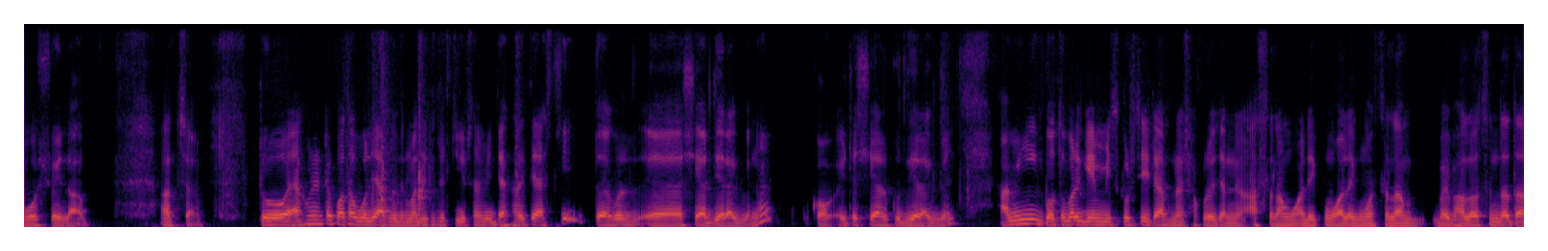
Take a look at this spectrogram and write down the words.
অবশ্যই লাভ। আচ্ছা তো এখন একটা কথা বলি, আপনাদের মাঝে কিছু টিপস আমি দেখাইতে আসছি। তো একবার শেয়ার দিয়ে রাখবেন হ্যাঁ? এটা শেয়ার করে দিয়ে রাখবেন। আমি গতবার গেম মিস করছি, এটা আপনারা সকলে জানেন। আসসালামু আলাইকুম, ওয়ালাইকুম আসসালাম। ভাই, ভালো আছেন দাদা?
